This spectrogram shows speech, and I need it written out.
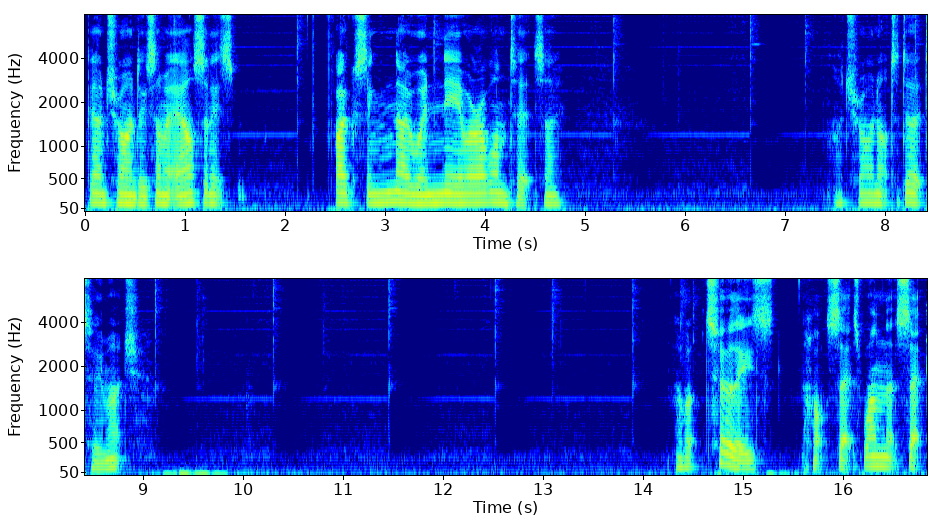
Go and try and do something else and it's focusing nowhere near where I want it so I try not to do it too much. I've got two of these hot sets. One that's set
